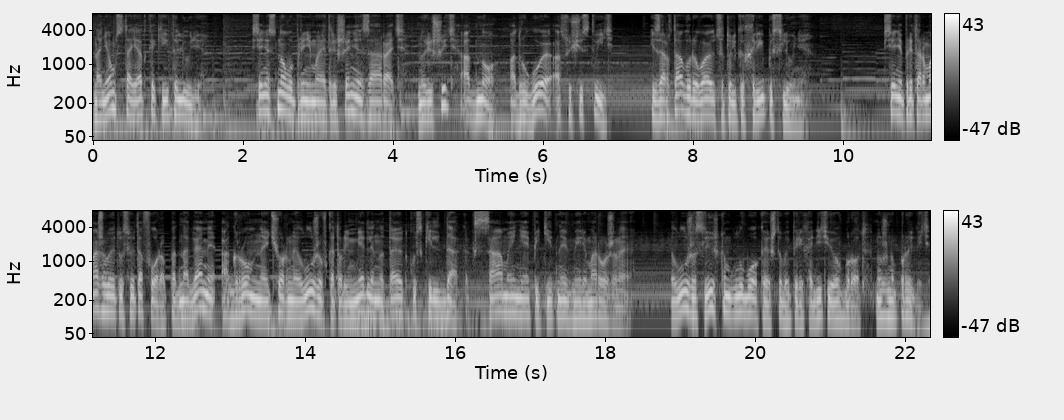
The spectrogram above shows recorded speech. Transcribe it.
На нем стоят какие-то люди. Сеня снова принимает решение заорать, но решить одно, а другое осуществить. Изо рта вырываются только хрип и слюни. Сеня притормаживает у светофора. Под ногами огромная черная лужа, в которой медленно тают куски льда, как самое неаппетитное в мире мороженое. Лужа слишком глубокая, чтобы переходить ее вброд. Нужно прыгать.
